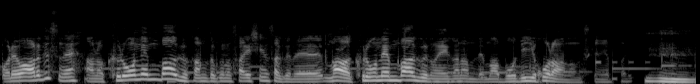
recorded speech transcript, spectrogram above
これはあれですね、あの、クローネンバーグ監督の最新作で、まあ、クローネンバーグの映画なんで、まあ、ボディーホラーなんですけど、やっぱり。うん。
